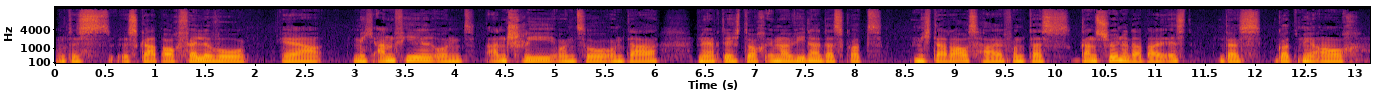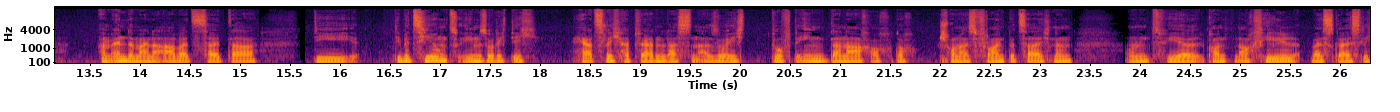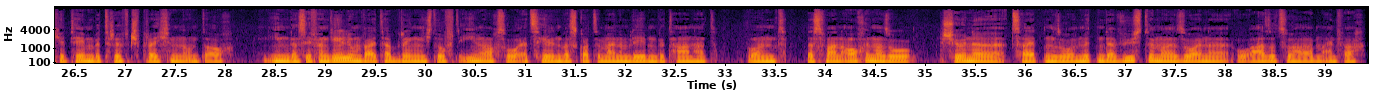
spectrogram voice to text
und es, es gab auch Fälle, wo er mich anfiel und anschrie und so und da merkte ich doch immer wieder, dass Gott mich da raushalf. Und das ganz Schöne dabei ist, dass Gott mir auch am Ende meiner Arbeitszeit da die, die Beziehung zu ihm so richtig herzlich hat werden lassen. Also ich durfte ihn danach auch doch schon als Freund bezeichnen und wir konnten auch viel, was geistliche Themen betrifft, sprechen und auch ihm das Evangelium weiterbringen. Ich durfte ihm auch so erzählen, was Gott in meinem Leben getan hat. Und das waren auch immer so schöne Zeiten, so inmitten der Wüste mal so eine Oase zu haben. Einfach,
